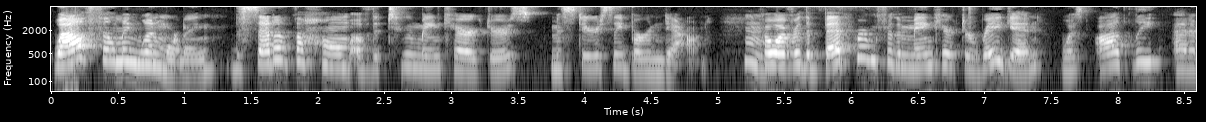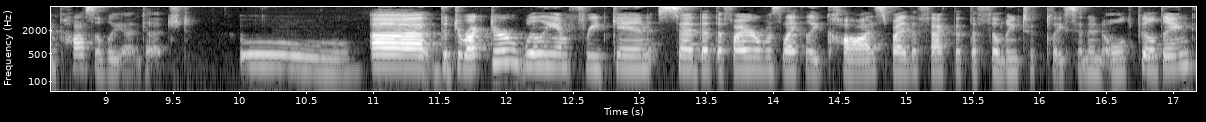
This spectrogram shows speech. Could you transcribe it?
While filming one morning, the set of the home of the two main characters mysteriously burned down. Hmm. However, the bedroom for the main character Regan was oddly and impossibly untouched. Ooh. Uh, the director, William Friedkin, said that the fire was likely caused by the fact that the filming took place in an old building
